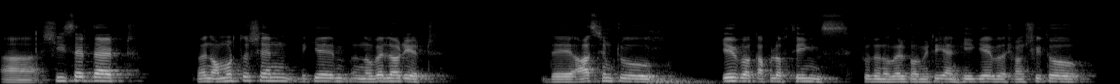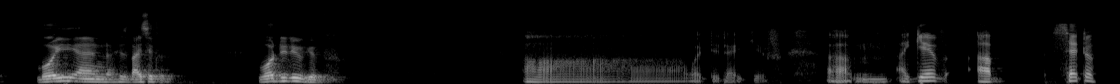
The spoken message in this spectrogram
Uh, she said that when Amartya Sen became a Nobel laureate, they asked him to give a couple of things to the Nobel Committee, and he gave a Sanskrito boy and his bicycle. What did you give? uh, what did I give? Um, I gave a set of,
